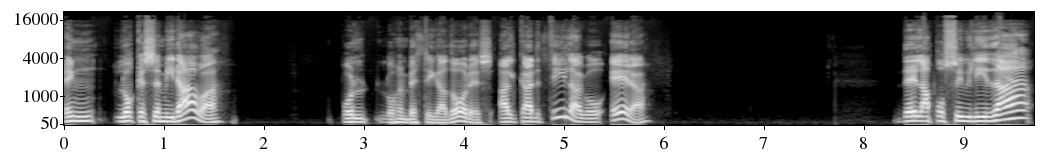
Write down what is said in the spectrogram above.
en lo que se miraba por los investigadores al cartílago era de la posibilidad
